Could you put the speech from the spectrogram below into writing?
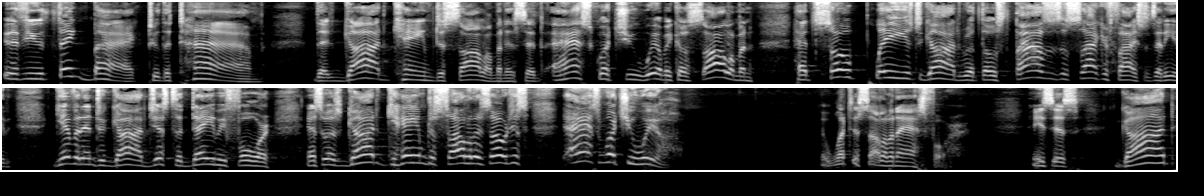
If you think back to the time that God came to Solomon and said, Ask what you will, because Solomon had so pleased God with those thousands of sacrifices that he had given into God just the day before. And so as God came to Solomon, so oh, just ask what you will. And what does Solomon ask for? He says, God,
